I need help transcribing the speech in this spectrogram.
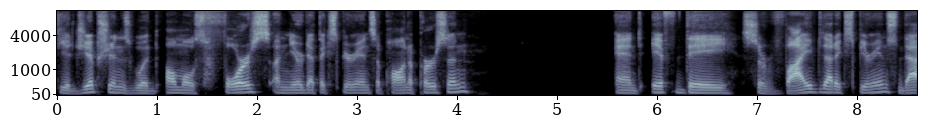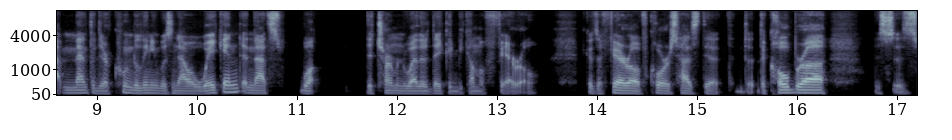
the Egyptians would almost force a near death experience upon a person. And if they survived that experience, that meant that their Kundalini was now awakened. And that's what determined whether they could become a pharaoh. Because a pharaoh, of course, has the, the, the cobra, this is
